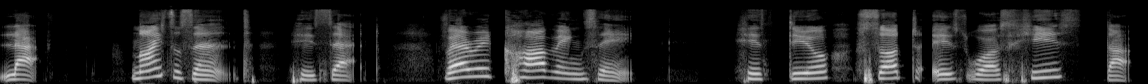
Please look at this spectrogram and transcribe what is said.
laughed. Nice accent, he said. Very convincing. He still thought it was his duck.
